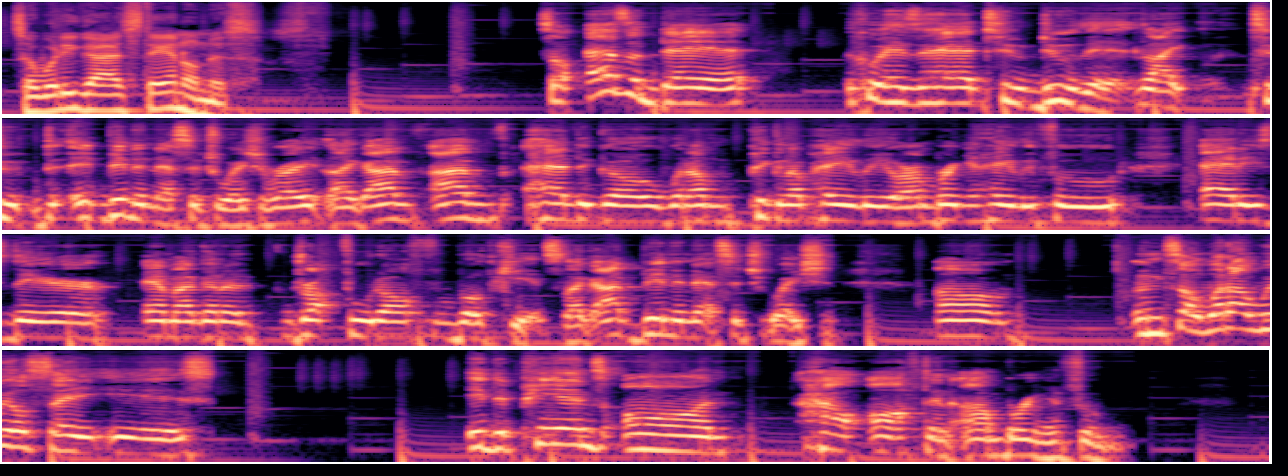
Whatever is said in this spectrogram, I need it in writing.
So where do you guys stand on this? So as a dad who has had to do this, like to been in that situation, right? Like I've I've had to go when I'm picking up Haley or I'm bringing Haley food. Addie's there. Am I gonna drop food off for both kids? Like I've been in that situation. Um, and so what I will say is, it depends on how often I'm bringing food.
